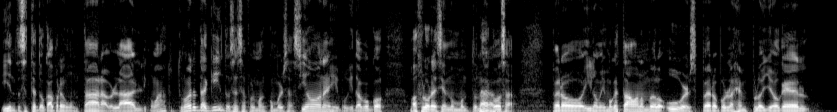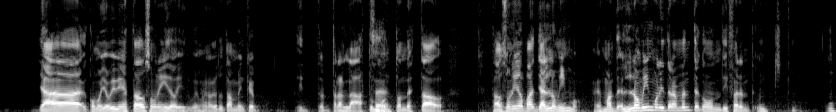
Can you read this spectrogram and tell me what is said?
Y entonces te toca preguntar, hablar. Y como, ah, tú, tú no eres de aquí. Entonces se forman conversaciones y poquito a poco va floreciendo un montón de cosas. Pero, y lo mismo que estábamos hablando de los Ubers. Pero, por ejemplo, yo que el- ya, como yo viví en Estados Unidos, y me imagino que tú también que trasladaste Sí. un montón de estados. Estados Unidos ya es lo mismo. Es más, es lo mismo literalmente con diferentes. Un, un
